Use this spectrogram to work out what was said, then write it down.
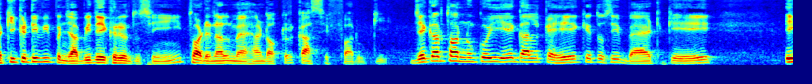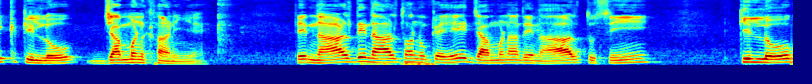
ਹਕੀਕਤ ਟੀਵੀ ਪੰਜਾਬੀ ਦੇਖ ਰਹੇ ਹੋ ਤੁਸੀਂ। ਤੁਹਾਡੇ ਨਾਲ ਮੈਂ ਹਾਂ ਡਾਕਟਰ ਕਾਸਿਫ ਫਾਰੂਕੀ। ਜੇਕਰ ਤੁਹਾਨੂੰ ਕੋਈ ਇਹ ਗੱਲ ਕਹੇ ਕਿ ਤੁਸੀਂ ਬੈਠ ਕੇ 1 ਕਿਲੋ ਜਾਮਣ ਖਾਣੀ ਹੈ ਤੇ ਨਾਲ ਦੇ ਨਾਲ ਤੁਹਾਨੂੰ ਕਹੇ ਜਾਮਣਾ ਦੇ ਨਾਲ ਤੁਸੀਂ ਕਿਲੋ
